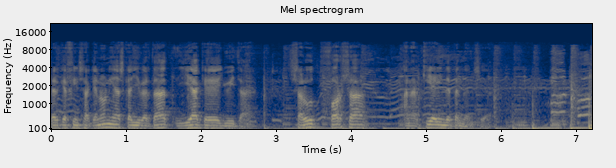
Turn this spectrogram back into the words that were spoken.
perquè fins a que no n'hi hagi llibertat hi ha que lluitar. Salut, força, anarquia i independència. For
